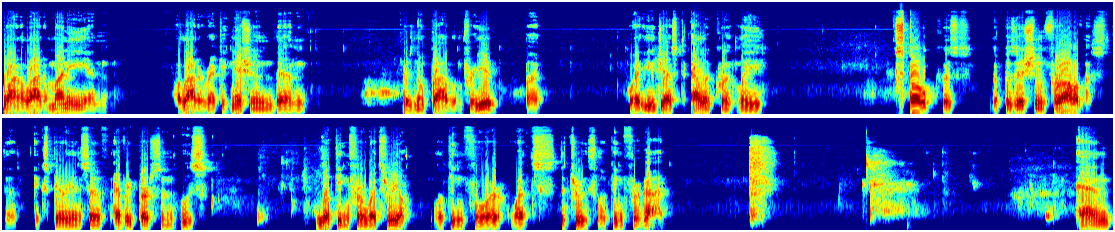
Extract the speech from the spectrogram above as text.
want a lot of money and a lot of recognition, then there's no problem for you. But what you just eloquently spoke was the position for all of us, the experience of every person who's looking for what's real, looking for what's the truth, looking for God. And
